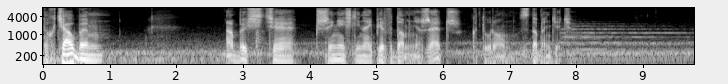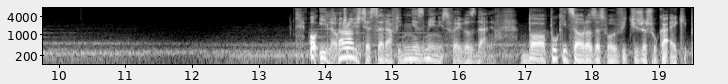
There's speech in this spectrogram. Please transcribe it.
to chciałbym, abyście przynieśli najpierw do mnie rzecz, którą zdobędziecie. O ile oczywiście Serafin nie zmieni swojego zdania, bo póki co rozesłał Wici, że szuka ekip.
